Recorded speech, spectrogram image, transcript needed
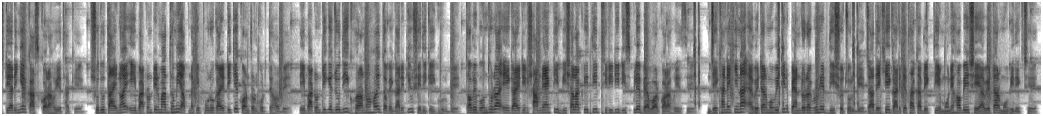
স্টিয়ারিং এর কাজ করা হয়ে থাকে। শুধু তাই নয়, এই বাটনটির মাধ্যমেই আপনাকে পুরো গাড়িটিকে কন্ট্রোল করতে হবে। এই বাটনটিকে যদি ঘোরানো হয়, তবে গাড়িটিও সেদিকেই ঘুরবে। তবে বন্ধুরা, এই গাড়িটির সামনে একটি বিশাল আকৃতির থ্রি ডিসপ্লে ব্যবহার করা হয়েছে, যেখানে কিনা অ্যাভেটার মুভিটির প্যান্ডোরা গ্রহের দৃশ্য চলবে, যা দেখে গাড়িতে থাকা ব্যক্তির মনে হবে সে অ্যাভেটার মুভি দেখছে।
